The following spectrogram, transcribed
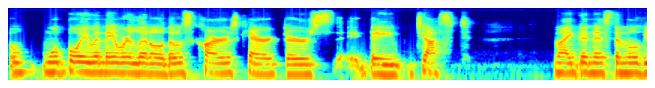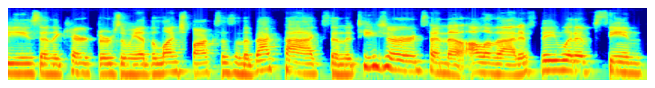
boy, when they were little, those Cars characters, they just my goodness, the movies and the characters, and we had the lunch boxes and the backpacks and the t-shirts and the, all of that. If they would have seen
